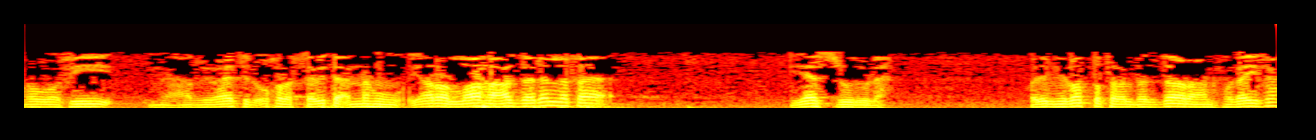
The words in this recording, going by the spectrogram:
وهو في مع الروايات الأخرى الثابتة أنه يرى الله عز وجل فيسجد له. ولابن بطة والبزار عن حذيفة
